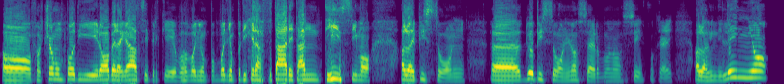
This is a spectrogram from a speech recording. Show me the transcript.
Oh, facciamo un po' di robe ragazzi perché voglio un po', voglio un po di craftare tantissimo. Allora, i pistoni. Uh, due pistoni, no? Servono, sì, ok. Allora, quindi legno,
